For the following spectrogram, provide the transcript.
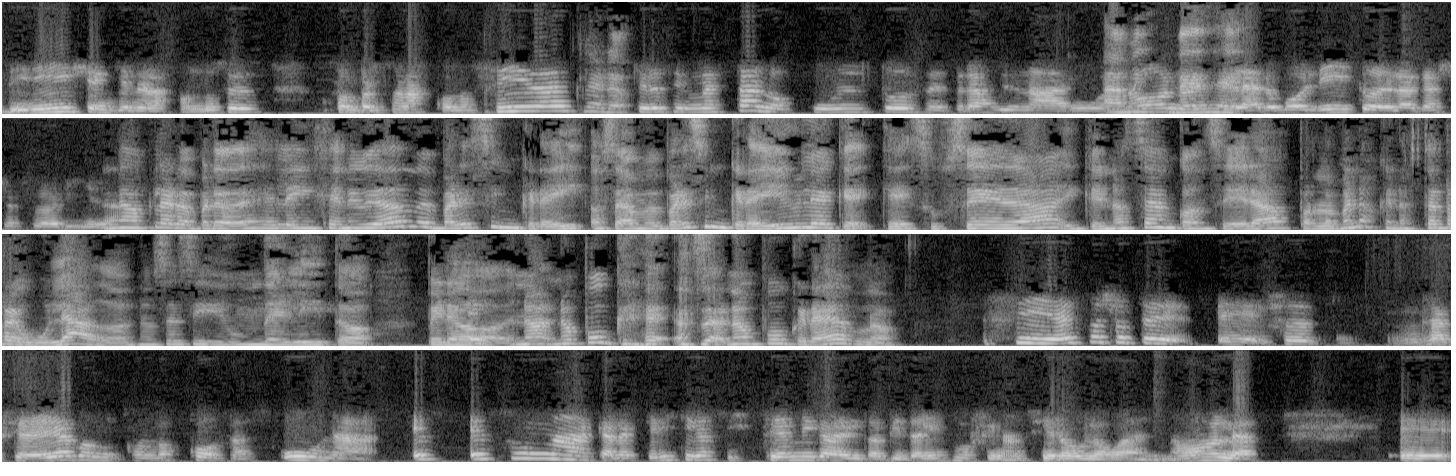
dirigen, quienes las conducen, son personas conocidas. Quiero decir, no están ocultos detrás de un árbol, ¿no? no es el arbolito de la calle Florida. No, claro, pero desde la ingenuidad me parece increíble, o sea, me parece increíble que, que suceda y que no sean considerados, por lo menos que no estén regulados, no sé si un delito, pero no, no puedo creer, o sea, no puedo creerlo. Sí, a eso yo te eh, yo reaccionaría con, con, dos cosas. Una, es, es una característica sistémica del capitalismo financiero global, ¿no? Las eh,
